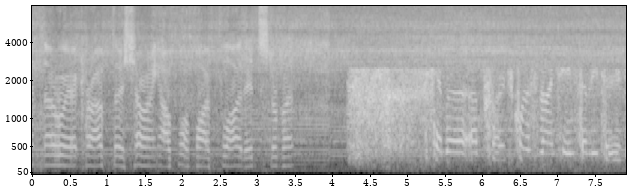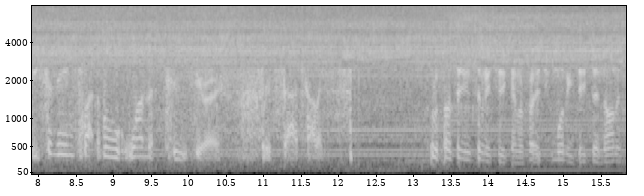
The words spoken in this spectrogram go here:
And no aircraft are showing up on my flight instrument. Canberra approach Qantas 1972, descending flight level 120 with uh, Charlie. Qantas 1972, Canberra approach. Morning, DC 9000,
